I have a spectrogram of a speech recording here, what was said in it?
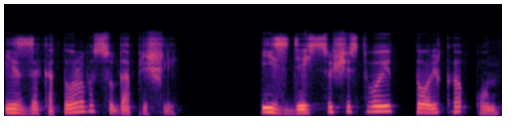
из-за которого сюда пришли. И здесь существует только он.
